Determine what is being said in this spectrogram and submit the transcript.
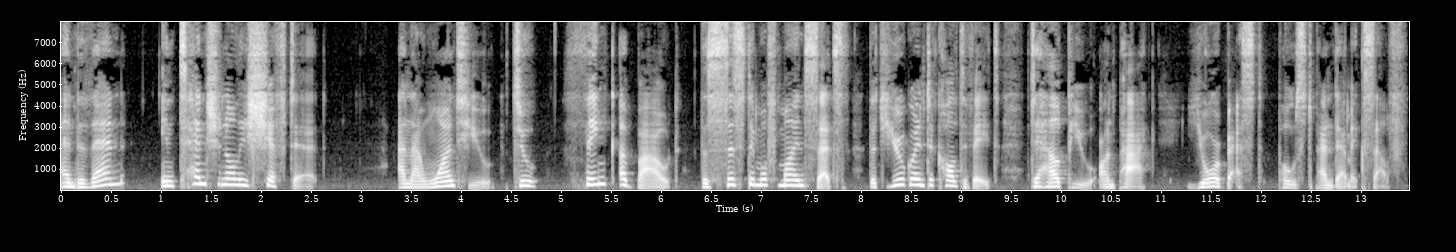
and then intentionally shift it. And I want you to think about the system of mindsets that you're going to cultivate to help you unpack your best post pandemic self.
